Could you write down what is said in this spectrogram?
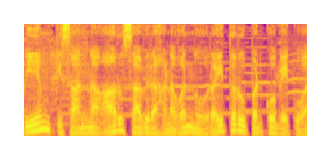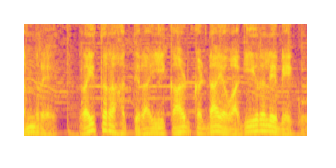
ಪಿಎಂ ಕಿಸಾನ್ನ ಆರು ಸಾವಿರ ಹಣವನ್ನು ರೈತರು ಪಡ್ಕೋಬೇಕು ಅಂದ್ರೆ ರೈತರ ಹತ್ತಿರ ಈ ಕಾರ್ಡ್ ಕಡ್ಡಾಯವಾಗಿ ಇರಲೇಬೇಕು.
